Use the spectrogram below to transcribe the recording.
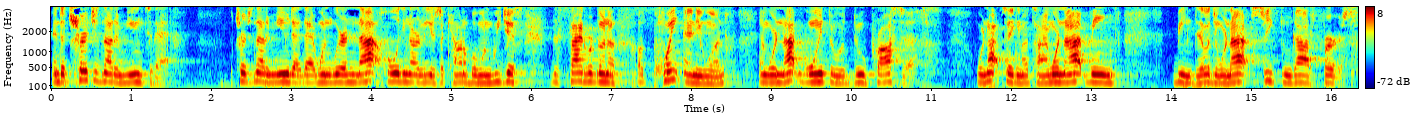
And the church is not immune to that. The church is not immune to that when we're not holding our leaders accountable, when we just decide we're going to appoint anyone and we're not going through a due process. We're not taking our time. We're not being, being diligent. We're not seeking God first.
